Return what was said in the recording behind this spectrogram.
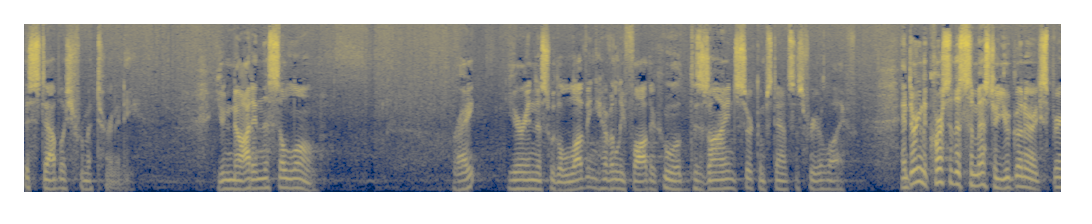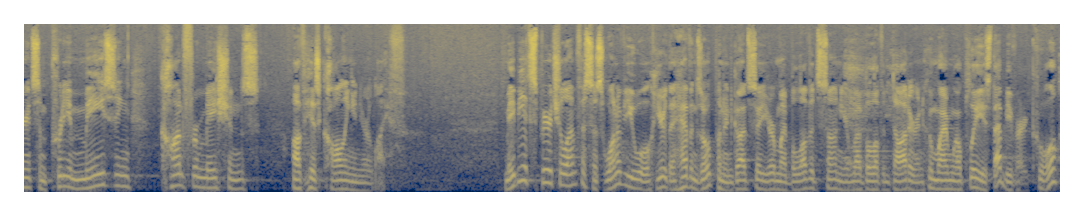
established from eternity. You're not in this alone, right? You're in this with a loving Heavenly Father who will design circumstances for your life. And during the course of this semester, you're going to experience some pretty amazing confirmations of His calling in your life. Maybe it's spiritual emphasis. One of you will hear the heavens open and God say, You're my beloved son, you're my beloved daughter, in whom I'm well pleased. That'd be very cool.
